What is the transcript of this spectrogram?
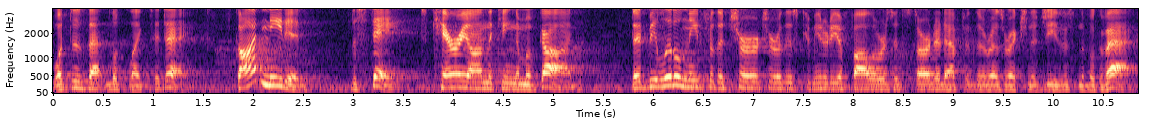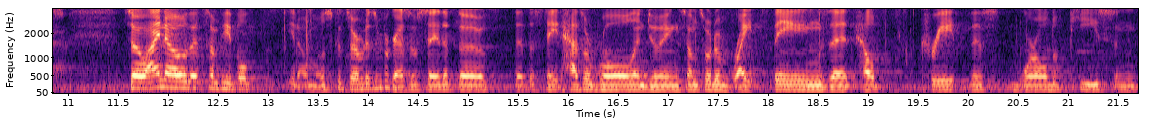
What does that look like today? If God needed the state to carry on the kingdom of God, there'd be little need for the church or this community of followers that started after the resurrection of Jesus in the book of Acts. So I know that some people, you know, most conservatives and progressives say that the, that the state has a role in doing some sort of right things that help create this world of peace and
